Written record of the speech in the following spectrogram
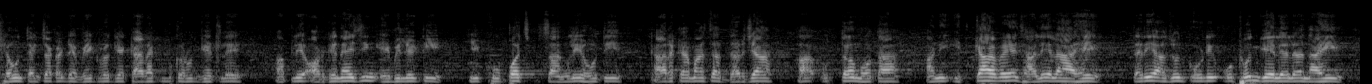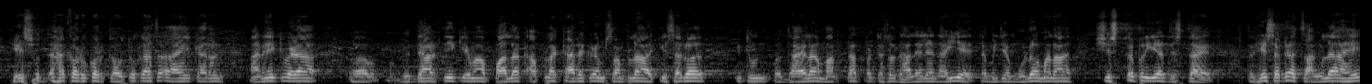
ठेवून त्यांच्याकडे वेगवेगळे कार्यक्रम करून घेतले. आपली ऑर्गनायझिंग एबिलिटी ही खूपच चांगली होती. कार्यक्रमाचा दर्जा हा उत्तम होता. आणि इतका वेळ झालेला आहे तरी अजून कोणी उठून गेलेलं नाही हे सुद्धा खरोखर कौतुकाचं आहे. कारण अनेक वेळा विद्यार्थी किंवा पालक आपला कार्यक्रम संपला की सरळ इथून जायला मागतात पण तसं झालेलं नाही आहे तर म्हणजे मुलं मला शिस्तप्रिय दिसत आहेत तर हे सगळं चांगलं आहे.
